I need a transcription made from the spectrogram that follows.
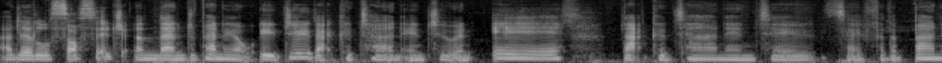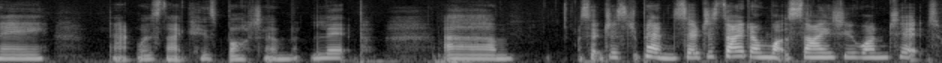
a little sausage and then depending on what you do that could turn into an ear that could turn into so for the bunny that was like his bottom lip. Um, so it just depends. So decide on what size you want it.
